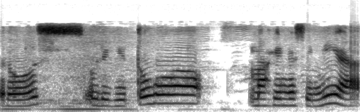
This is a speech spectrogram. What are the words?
terus udah gitu makin ke sini ya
